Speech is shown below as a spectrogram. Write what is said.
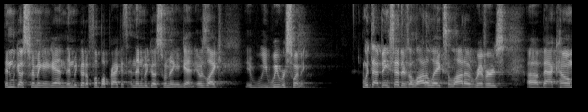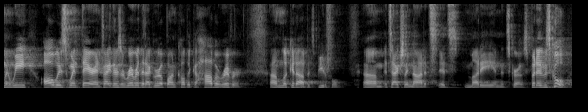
then we'd go swimming again, then we'd go to football practice, and then we'd go swimming again. It was like we, we were swimming. With that being said, there's a lot of lakes, a lot of rivers uh, back home, and we always went there. In fact, there's a river that I grew up on called the Cahaba River. Um, look it up, it's beautiful. Um, it's actually not, it's, it's muddy and it's gross, but it was cool.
